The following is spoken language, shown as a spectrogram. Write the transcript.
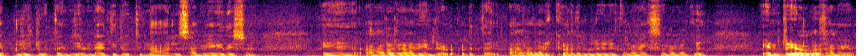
ഏപ്രിൽ ഇരുപത്തഞ്ച് രണ്ടായിരത്തി ഇരുപത്തി നാല് സമയം ഏകദേശം ആറര മണീന്റെ അടുത്തായി. ആറ് മണിക്കാണ് മാക്സിമം നമുക്ക് എൻട്രി ആയുള്ള സമയം.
